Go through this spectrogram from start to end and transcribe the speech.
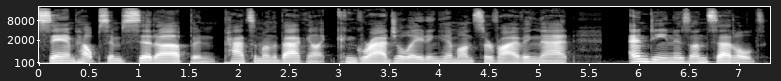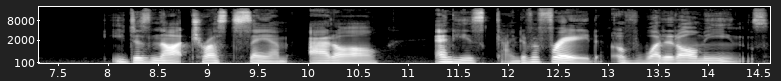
Sam helps him sit up and pats him on the back and like congratulating him on surviving that. And Dean is unsettled. He does not trust Sam at all, and he's kind of afraid of what it all means.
